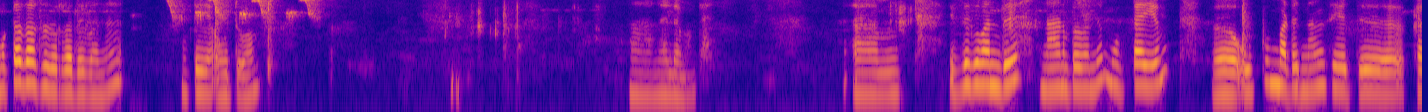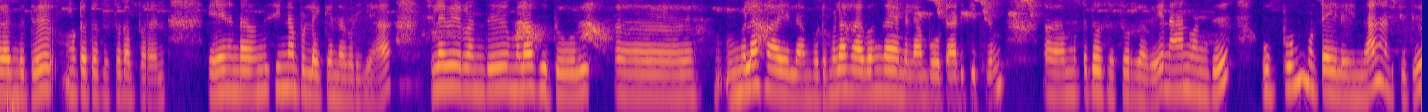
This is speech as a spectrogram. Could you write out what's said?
முட்டை தோசை சுடுறதுக்கு வந்து முட்டையை ஊற்றுவோம். நல்ல முட்டை. இதுக்கு வந்து நான் இப்போ வந்து முட்டையும் உப்பும் மட்டும்தான் சேர்த்து கலந்துட்டு முட்டை தோசை சுடப்போகிறேன் ஏனெண்டா வந்து சின்ன பிள்ளைக்குன்றபடியா சில பேர் வந்து மிளகுத்தூள் மிளகாய் எல்லாம் போட்டு மிளகாய் வெங்காயம் எல்லாம் போட்டு அடிச்சிட்டும் முட்டை தோசை சுடுறவே நான் வந்து உப்பும் முட்டையிலையும் தான் அடிச்சிட்டு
